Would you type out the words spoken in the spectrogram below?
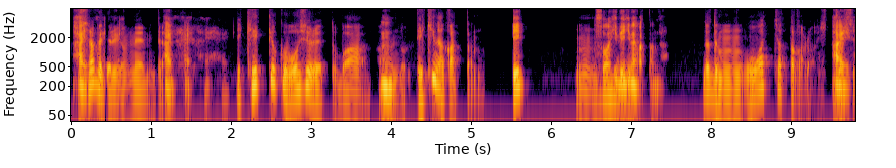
はい。調べてるよね、みたいな。はいはいはいはい。で、結局、ウォシュレットは、あの、できなかったの。え？うん。その日できなかったんだ。だってもう終わっちゃったから、引っ越し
